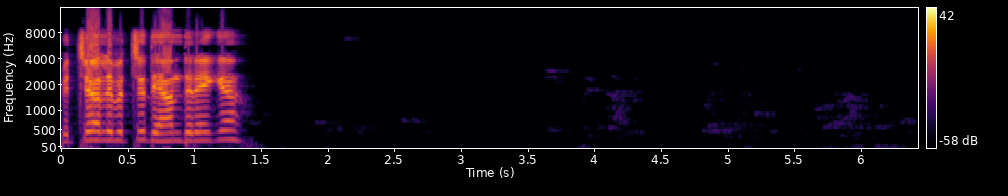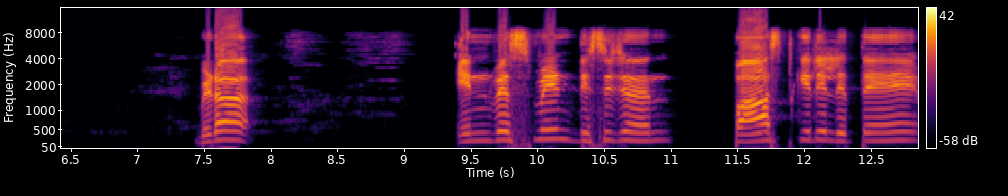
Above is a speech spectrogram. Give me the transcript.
पीछे वाले बच्चे ध्यान दे रहे हैं क्या? बेटा इन्वेस्टमेंट डिसीज़न पास्ट के लिए लेते हैं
